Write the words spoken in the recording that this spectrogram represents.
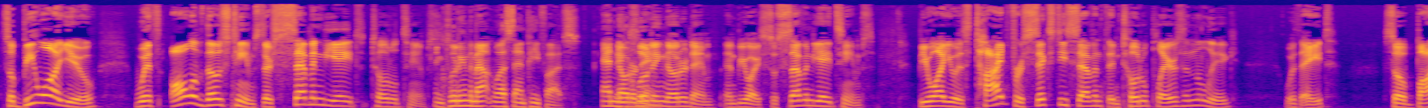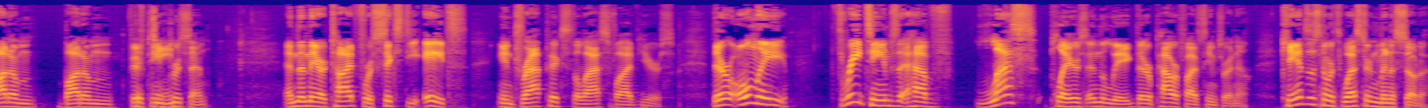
So BYU, with all of those teams, there's 78 total teams, including the Mountain West and P5s and Notre including Dame. Notre Dame and BYU. So 78 teams. BYU is tied for 67th in total players in the league with eight. So bottom bottom 15%. 15. And then they are tied for 68th in draft picks the last five years. There are only three teams that have less players in the league that are Power Five teams right now Kansas, Northwestern, Minnesota.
